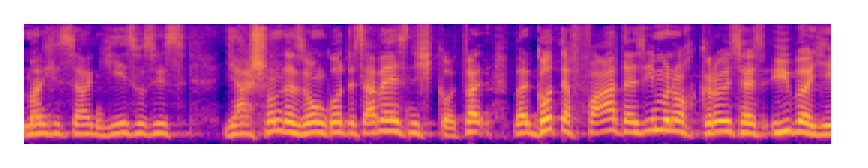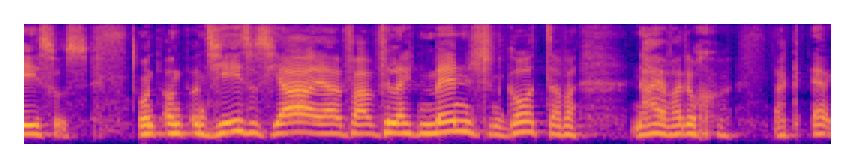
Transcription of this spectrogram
Manche sagen, Jesus ist ja schon der Sohn Gottes, aber er ist nicht Gott, weil, weil Gott der Vater ist immer noch größer, er ist über Jesus. Und, und, und Jesus, ja, er war vielleicht ein Mensch, ein Gott, aber nein, er war doch er,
